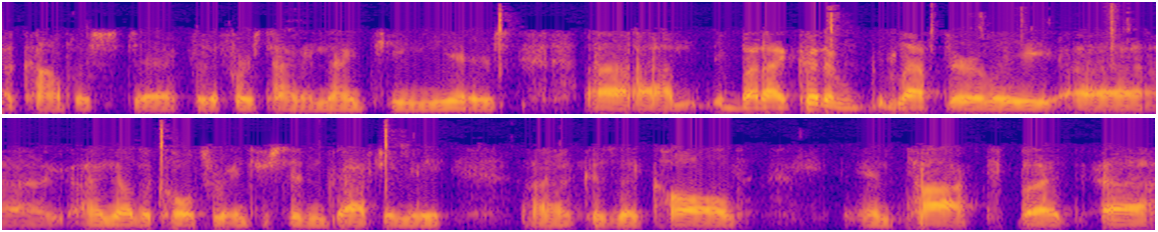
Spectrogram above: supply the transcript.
accomplished uh, for the first time in 19 years. Um, but I could have left early. Uh, I know the Colts were interested in drafting me because uh, they called and talked, but uh,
